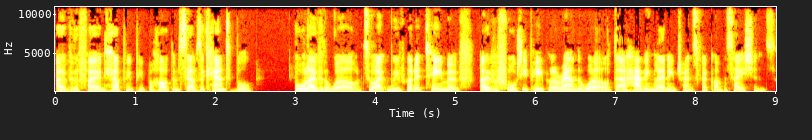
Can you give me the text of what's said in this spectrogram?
over the phone helping people hold themselves accountable all over the world. So like, we've got a team of over 40 people around the world that are having learning transfer conversations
